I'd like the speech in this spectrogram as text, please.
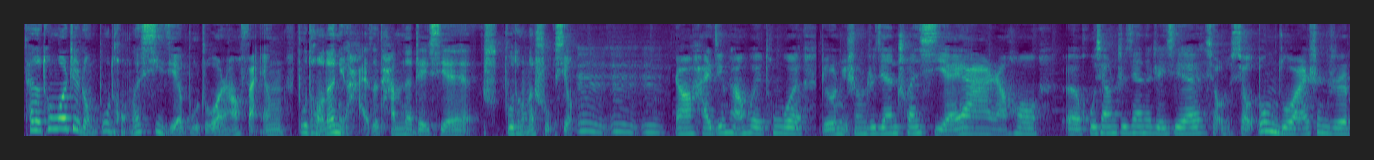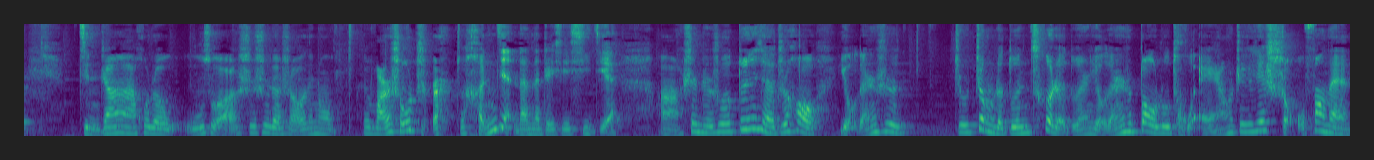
他就通过这种不同的细节捕捉，然后反映不同的女孩子她们的这些不同的属性。嗯嗯嗯。然后还经常会通过，比如女生之间穿鞋呀，然后呃互相之间的这些小小动作啊，甚至紧张啊或者无所事事的时候那种玩手指，就很简单的这些细节啊，甚至说蹲下之后，有的人是。就是正着蹲、侧着蹲，有的人是抱住腿，然后这些手放在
